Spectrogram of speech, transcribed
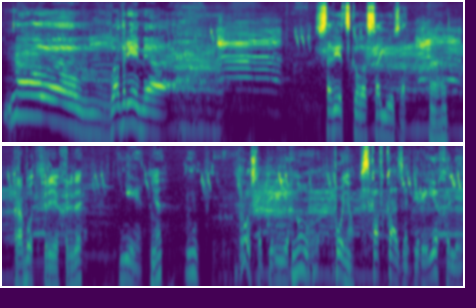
Ну, во время Советского Союза. Ага. Работать приехали, да? Нет. Нет? Ну, просто переехали. Ну, понял. С Кавказа переехали.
